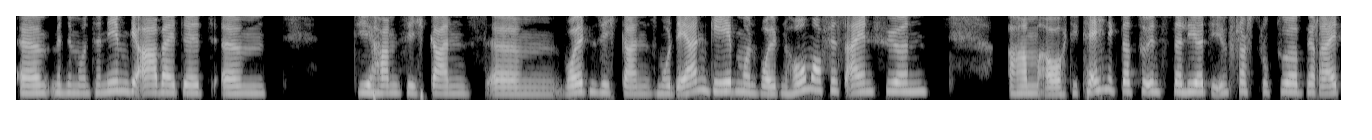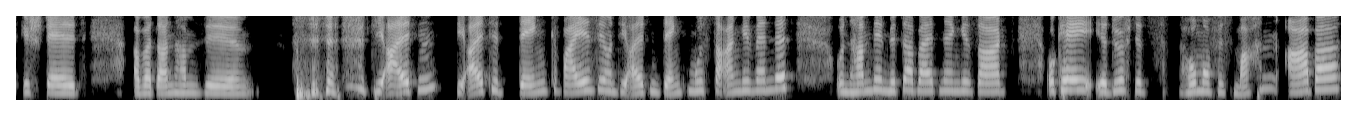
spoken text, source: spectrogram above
äh, mit einem Unternehmen gearbeitet, ähm, die haben sich ganz, ähm, wollten sich ganz modern geben und wollten Homeoffice einführen haben auch die Technik dazu installiert, die Infrastruktur bereitgestellt, aber dann haben sie die alten, die alte Denkweise und die alten Denkmuster angewendet und haben den Mitarbeitenden gesagt, okay, ihr dürft jetzt Homeoffice machen, aber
